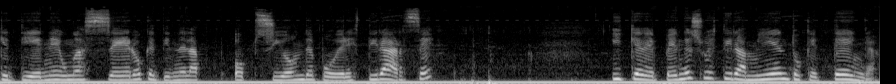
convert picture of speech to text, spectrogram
que tiene un acero que tiene la opción de poder estirarse y que depende su estiramiento que tenga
